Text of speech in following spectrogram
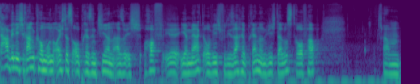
da will ich rankommen und euch das auch präsentieren. Also ich hoffe, ihr, ihr merkt auch, wie ich für die Sache brenne und wie ich da Lust drauf habe. Ähm,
